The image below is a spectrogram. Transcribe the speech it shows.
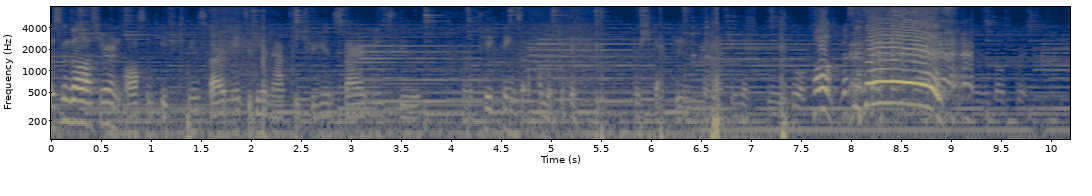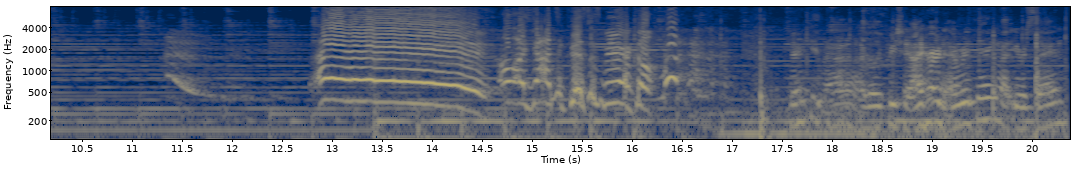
Mr. Gonzalez, you're an awesome teacher. You inspired me to be an math teacher. You inspired me to uh, take things from a different perspective, and I think that's really cool. Oh, Mr. Gonzalez! God, it's a Christmas miracle! Thank you, man. I really appreciate it. I heard everything that you were saying.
